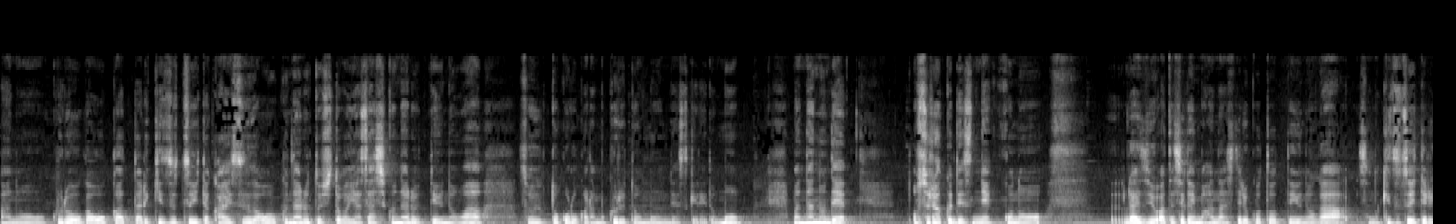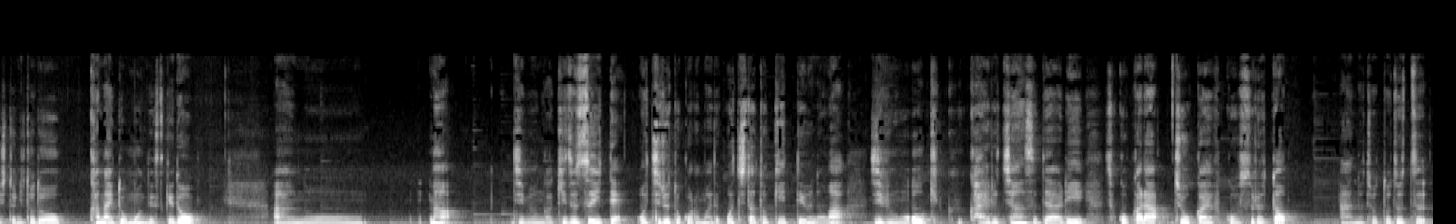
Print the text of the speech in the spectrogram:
あの苦労が多かったり傷ついた回数が多くなると人は優しくなるっていうのはそういうところからも来ると思うんですけれども、まあ、なのでおそらくですねこのラジオ私が今話してることっていうのがその傷ついてる人に届かないと思うんですけどあのまあ自分が傷ついて落ちるところまで落ちた時っていうのは自分を大きく変えるチャンスでありそこから超回復をするとあのちょっとずつ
